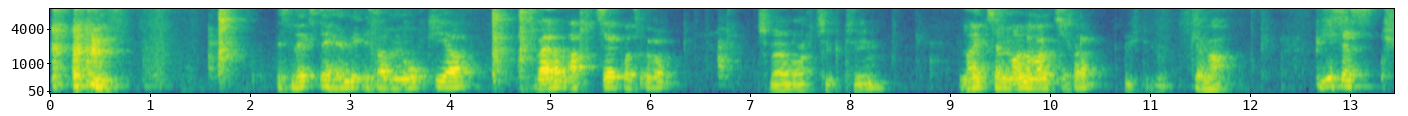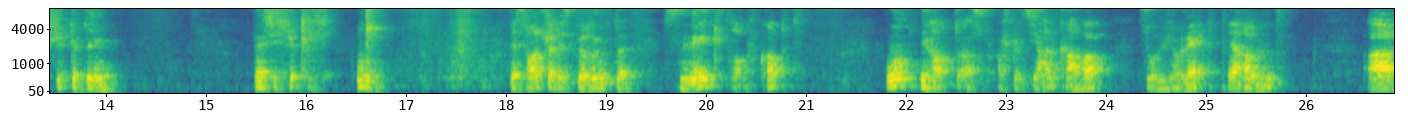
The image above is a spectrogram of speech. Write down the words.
Das nächste Handy ist ein Nokia 82, was oder? 8210. 1999, oder? Richtig, ja. Genau. Dieses schicke Ding. Das ist wirklich. mm. Das hat schon das berühmte Snake drauf gehabt. Und ich habe da ein Spezialcover, so violett perlend. Äh,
